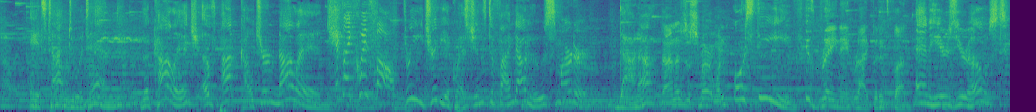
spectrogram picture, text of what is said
college. It's time to attend the College of Pop Culture Knowledge. It's like quiz ball. Three trivia questions to find out who's smarter Donna Donna's a smart one. or Steve. His brain ain't right, but it's fun. And here's your host.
